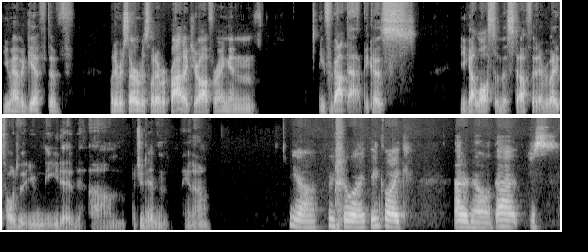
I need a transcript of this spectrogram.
you have a gift of whatever service, whatever product you're offering, and you forgot that because you got lost in this stuff that everybody told you that you needed, um, but you didn't. You know. Yeah, for sure. I think like I don't know that just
